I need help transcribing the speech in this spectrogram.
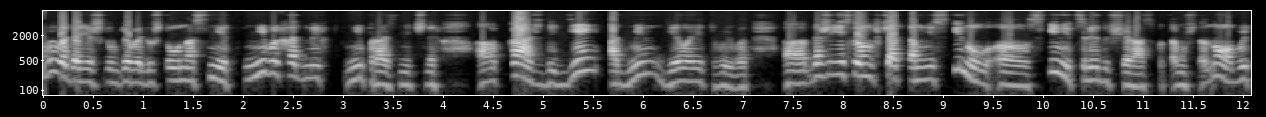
вывода я же говорю, что у нас нет ни выходных, ни праздничных. А каждый день админ делает вывод. А, даже если он в чат там не скинул, скинет в следующий раз, потому что ну, вы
